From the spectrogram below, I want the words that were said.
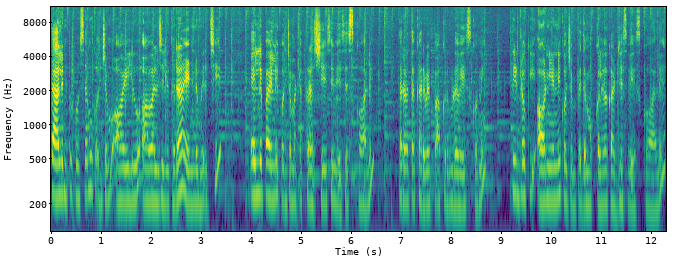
తాలింపు కోసం కొంచెం ఆయిల్ ఆవాల జీలకర్ర ఎండుమిర్చి ఎల్లిపాయల్ని కొంచెం అట్లా క్రష్ చేసి వేసేసుకోవాలి. తర్వాత కరివేపాకును కూడా వేసుకొని దీంట్లోకి ఆనియన్ని కొంచెం పెద్ద ముక్కలుగా కట్ చేసి వేసుకోవాలి.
